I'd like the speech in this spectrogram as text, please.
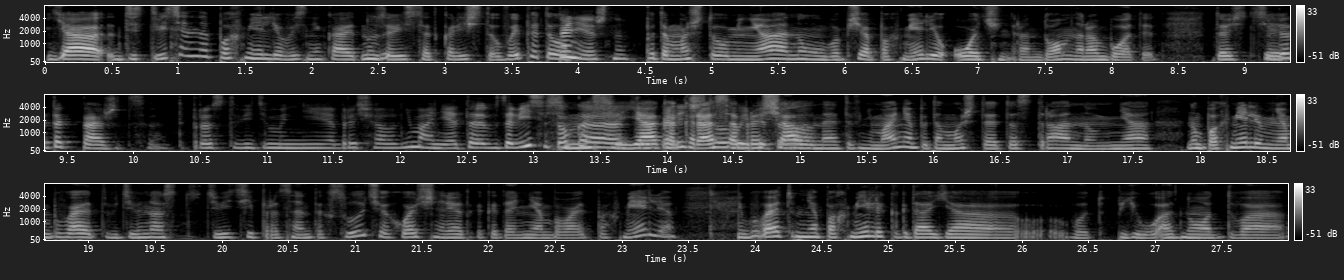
я действительно похмелье возникает, ну, зависит от количества выпитого, Конечно. потому что у меня, ну, вообще похмелье очень рандомно работает. То есть... э, Тебе так кажется. Ты просто, видимо, не обращала внимания. Это зависит В только смысле, от я как количества раз обращала выпитого. на это внимание, потому что это странно. У меня, ну, похмелье у меня бывает в 99% случаях, очень редко, когда не бывает похмелья. И бывает у меня похмелье, когда я э, вот пью одно-два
